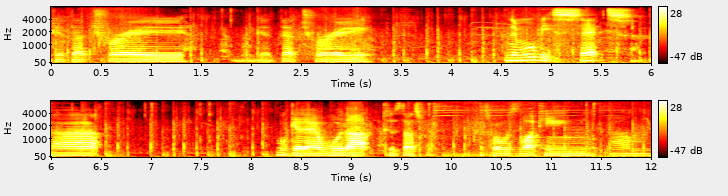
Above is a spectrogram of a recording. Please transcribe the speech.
get that tree. Get that tree. And then we'll be set. Uh, we'll get our wood up because that's that's what was lacking. Um,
